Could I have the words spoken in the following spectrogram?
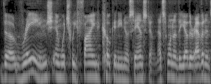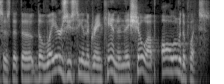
the range in which we find Coconino sandstone. That's one of the other evidences that the, the layers you see in the Grand Canyon, they show up all over the place.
